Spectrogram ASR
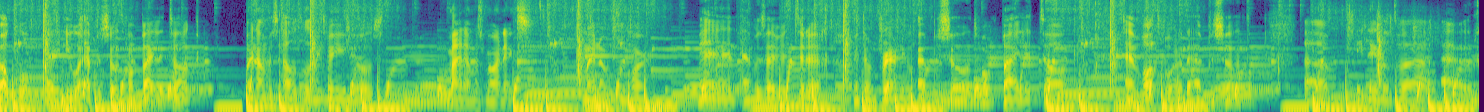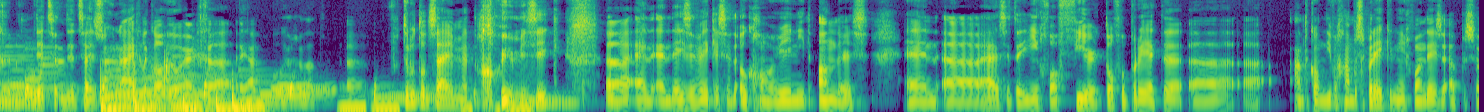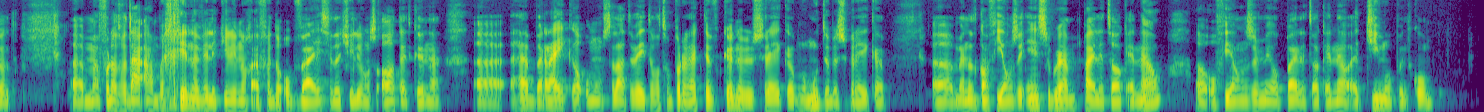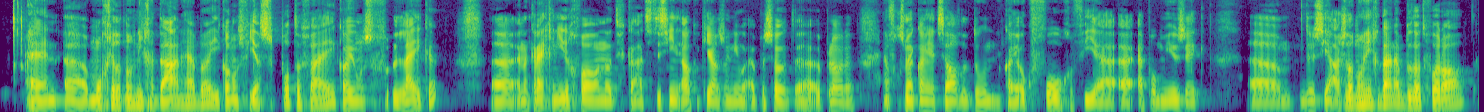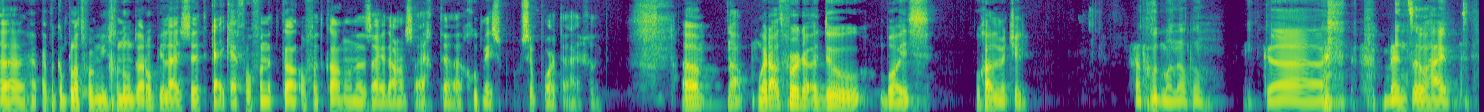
Welkom bij een nieuwe episode van Pilot Talk. Mijn naam is Elton en ik ben jullie host. Mijn naam is Marnix. Mijn naam is Lamar. Man, en we zijn weer terug met een brand new episode van Pilot Talk. En wat voor een episode. Uh, ik denk dat we uh, dit, dit seizoen eigenlijk al heel erg, uh, ja, hoe dat? vertroeteld zijn met goede muziek. en, en deze week is het ook gewoon weer niet anders. En er zitten in ieder geval vier toffe projecten aan te komen die we gaan bespreken in ieder geval in deze episode. Uh, maar voordat we daaraan beginnen wil ik jullie nog even erop wijzen dat jullie ons altijd kunnen uh, hè, bereiken om ons te laten weten wat voor projecten we kunnen bespreken, we moeten bespreken. Um, en dat kan via onze Instagram pilottalknl uh, of via onze mail pilottalknl@gmail.com. En mocht je dat nog niet gedaan hebben, je kan ons via Spotify, kan je ons liken. En dan krijg je in ieder geval een notificatie te zien elke keer als we een nieuwe episode uploaden. En volgens mij kan je hetzelfde doen. Kan je ook volgen via Apple Music. Um, dus ja, als je dat nog niet gedaan hebt, doe dat vooral. heb ik een platform nu genoemd waarop je luistert. Kijk even of het kan, of het kan want dan zou je daar ons echt goed mee supporten eigenlijk. Um, nou, without further ado, boys. Hoe gaat het met jullie? Gaat goed man, Elton. Ik ben zo hyped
